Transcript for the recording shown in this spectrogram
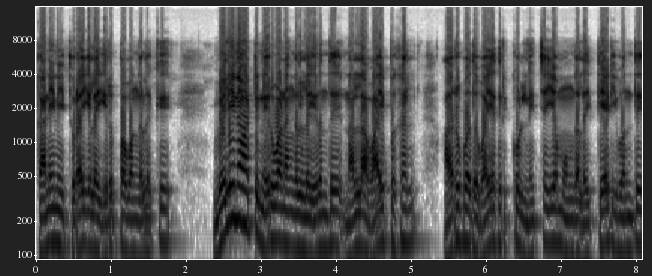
கணினி துறையில் இருப்பவங்களுக்கு வெளிநாட்டு நிறுவனங்களில் இருந்து நல்ல வாய்ப்புகள் அறுபது வயதிற்குள் நிச்சயம் உங்களை தேடி வந்து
